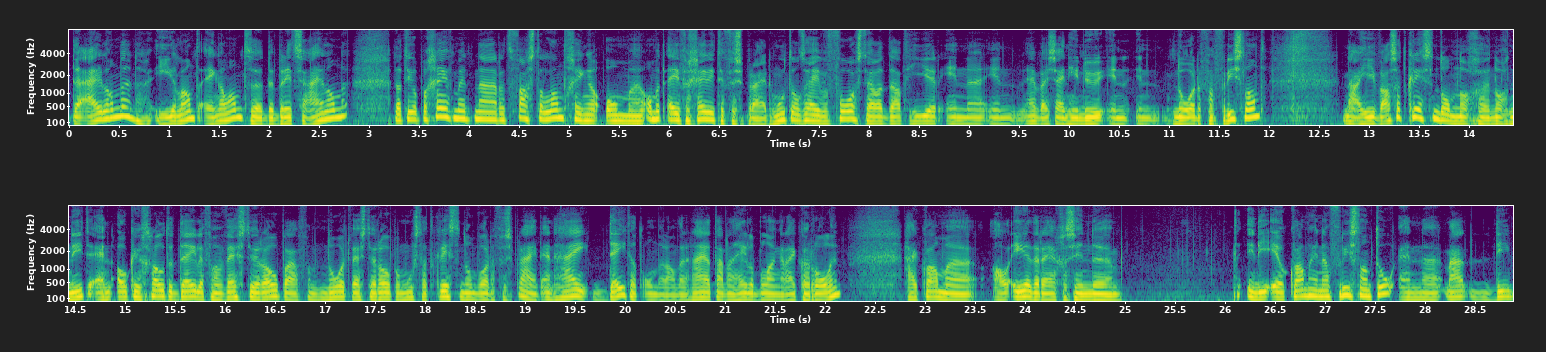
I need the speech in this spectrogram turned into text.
de eilanden, Ierland, Engeland, de Britse eilanden, dat die op een gegeven moment naar het vasteland gingen om, om het evangelie te verspreiden. We moeten ons even voorstellen dat hier in, in wij zijn hier nu in, in het noorden van Friesland. Nou, hier was het christendom nog, uh, nog niet. En ook in grote delen van West-Europa, van Noordwest-Europa, moest dat christendom worden verspreid. En hij deed dat onder andere. En hij had daar een hele belangrijke rol in. Hij kwam uh, al eerder ergens in de. In die eeuw kwam hij naar Friesland toe. En, uh, maar die,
